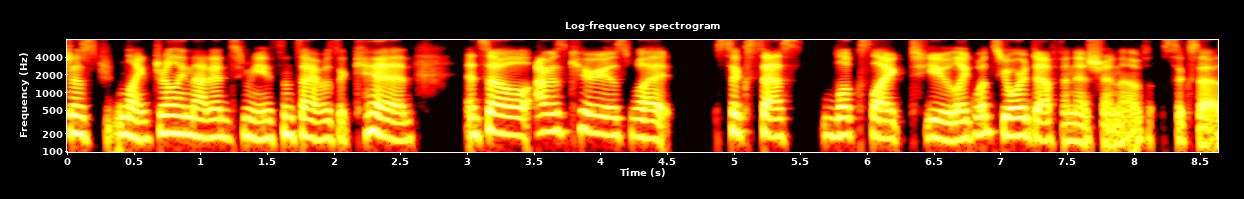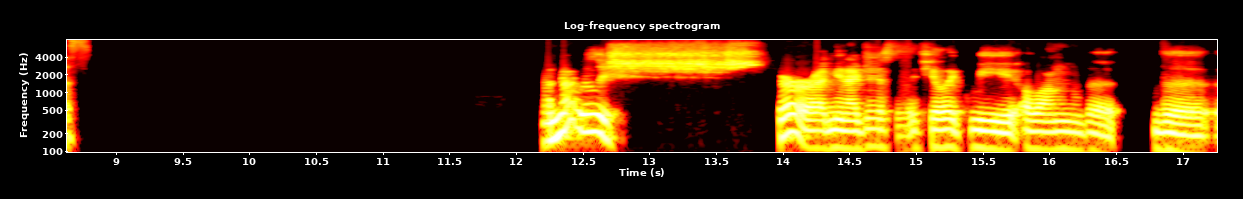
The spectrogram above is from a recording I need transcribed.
just like drilling that into me since I was a kid. And so I was curious what success looks like to you. Like, what's your definition of success? I'm not really sure. I mean, I just I feel like we along the the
